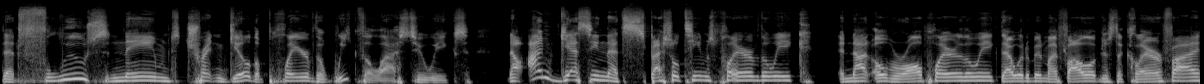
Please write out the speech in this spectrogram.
that Flus named Trenton Gill the Player of the Week the last two weeks. Now I'm guessing that's Special Teams Player of the Week and not overall Player of the Week. That would have been my follow up just to clarify.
